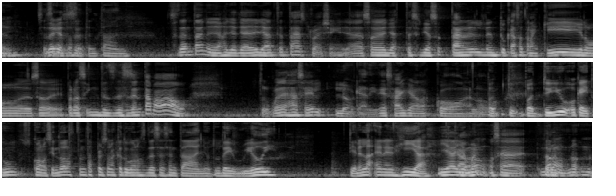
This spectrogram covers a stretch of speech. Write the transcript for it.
años. ahí. ¿De qué? 60, 70 años. 70 años ya, ya, ya, ya te estás stretching. Ya eso, ya, te- ya eso está en tu casa tranquilo. Eso, pero sin, desde 60 para abajo, tú puedes hacer lo que a ti te salga a los cojones, loco. But do, but do you, ok, tú conociendo a las tantas personas que tú conoces de 60 años, ¿do they really tienen la energía? Ya, yo me- Cabrón, o sea, bueno, no, no-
